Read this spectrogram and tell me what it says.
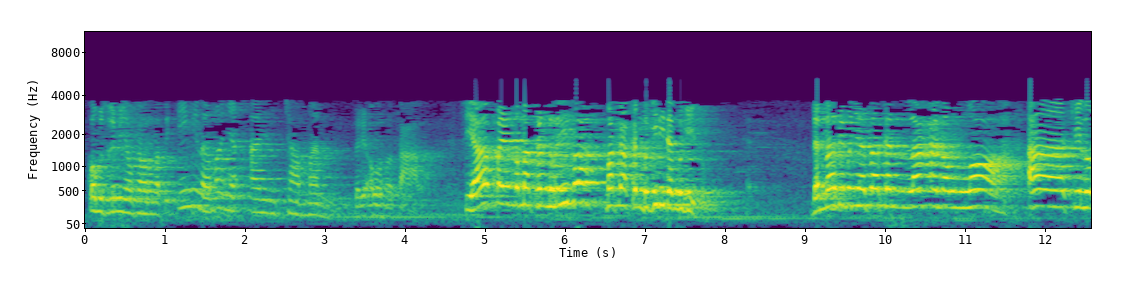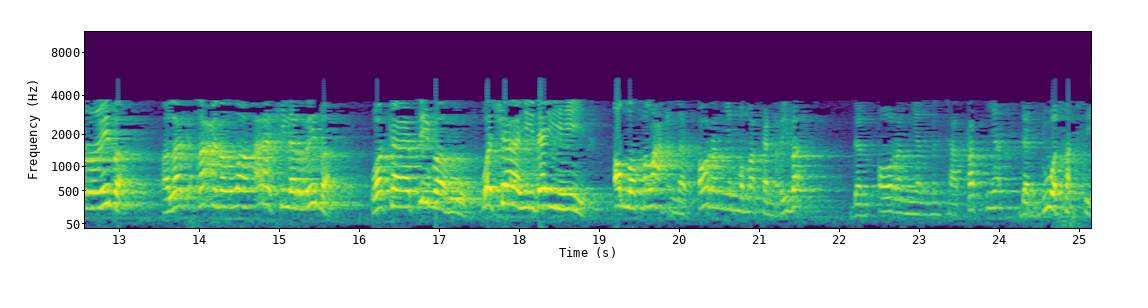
Kau muslimin yang saya hormati, ini namanya ancaman dari Allah Taala. Siapa yang memakan riba, maka akan begini dan begitu. Dan Nabi menyatakan la'anallah akilur riba. La'anallah akilar riba wa katibahu wa syahidaihi. Allah melaknat orang yang memakan riba dan orang yang mencatatnya dan dua saksi.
